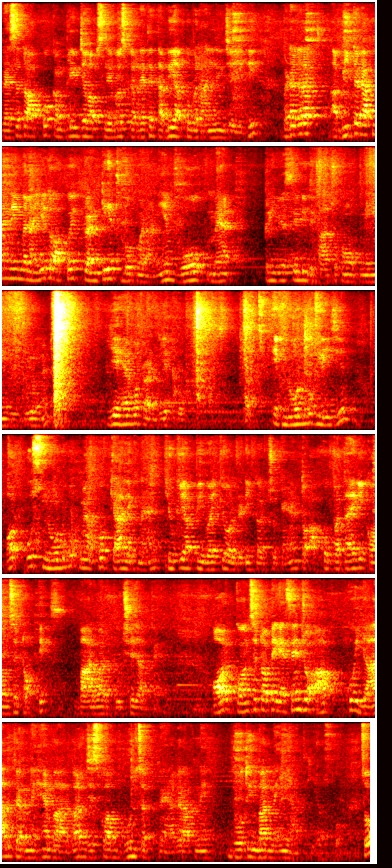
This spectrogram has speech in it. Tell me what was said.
वैसे तो आपको कंप्लीट जब आप सिलेबस कर रहे थे, तभी आपको बनानी चाहिए थी। बट अगर आप अभी तक आपने नहीं बनाई है तो आपको एक ट्वेंटी बुक बनानी है। वो मैं प्रीवियसली भी दिखा चुका हूँ अपनी वीडियो में। ये है वो ट्वेंटी बुक एक नोटबुक लीजिए और उस नोटबुक में आपको क्या लिखना है, क्योंकि आप पी वाई क्यू ऑलरेडी कर चुके हैं तो आपको पता है कि कौन से टॉपिक्स बार बार पूछे जाते हैं। और कौन से टॉपिक ऐसे हैं जो आपको याद करने हैं बार बार जिसको आप भूल सकते हैं, अगर आपने दो तीन बार नहीं याद किया। तो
